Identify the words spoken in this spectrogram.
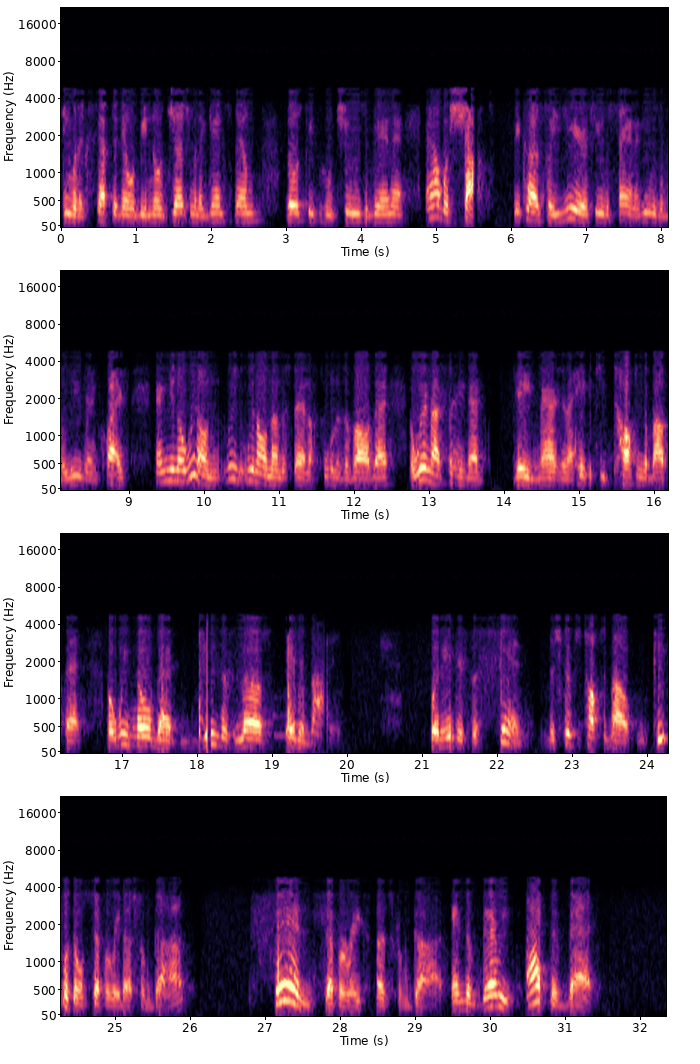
He would accept it. There would be no judgment against them, those people who choose to be in that. And I was shocked because for years he was saying that he was a believer in Christ. And you know, we don't we we don't understand the fullness of all that. And we're not saying that gay marriage, and I hate to keep talking about that, but we know that Jesus loves everybody. But it is the sin. The scripture talks about people don't separate us from God sin separates us from God. And the very act of that,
